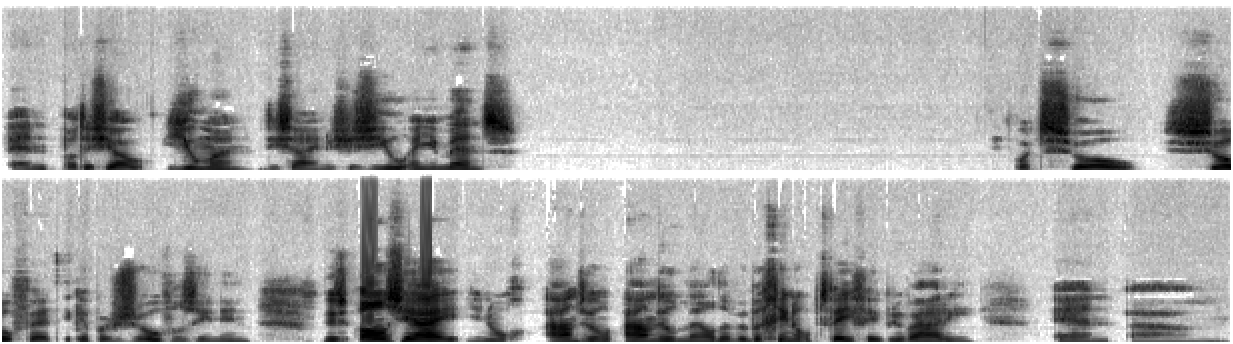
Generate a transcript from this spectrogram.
En wat is jouw Human Design? Dus je ziel en je mens. Het wordt zo, zo vet. Ik heb er zoveel zin in. Dus als jij je nog aan, wil, aan wilt melden, we beginnen op 2 februari. En um,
